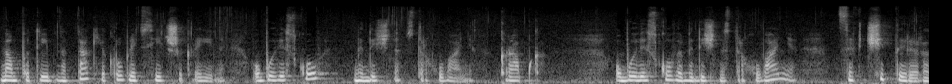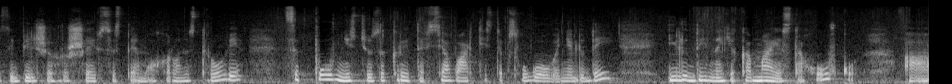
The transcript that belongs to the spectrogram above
Нам потрібно так, як роблять всі інші країни. Обов'язкове медичне страхування. Крапка. Обов'язкове медичне страхування це в чотири рази більше грошей в систему охорони здоров'я. Це повністю закрита вся вартість обслуговування людей. І людина, яка має страховку, а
